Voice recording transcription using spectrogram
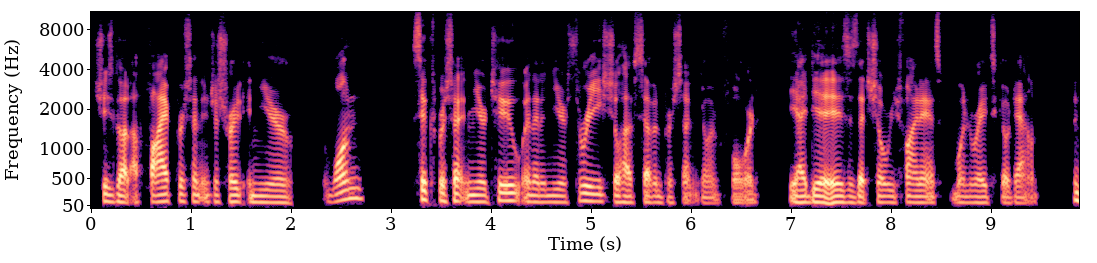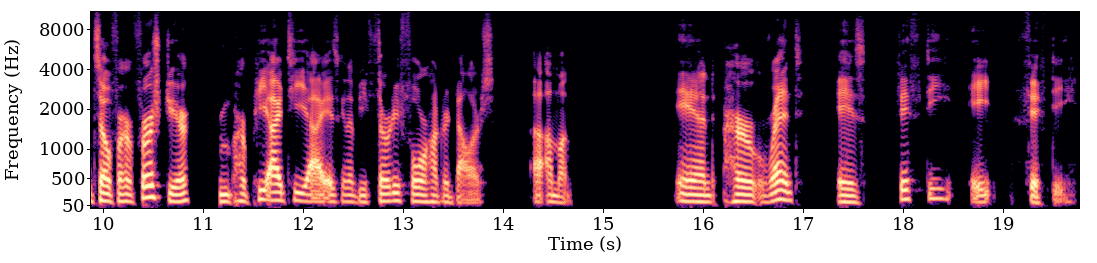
she's got a 5% interest rate in year one, 6% in year two, and then in year three, she'll have 7% going forward. The idea is, is that she'll refinance when rates go down. And so for her first year, her PITI is going to be $3,400 uh, a month. And her rent is 5850.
